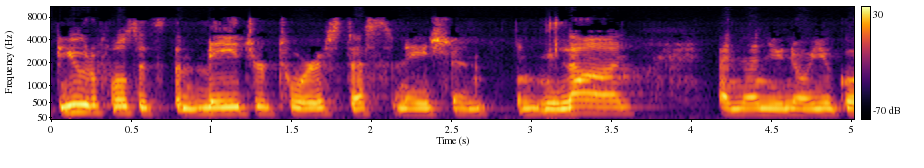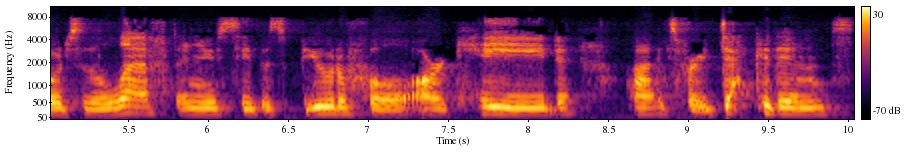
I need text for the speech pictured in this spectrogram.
beautiful. It's the major tourist destination in Milan. And then, you know, you go to the left and you see this beautiful arcade uh, it's very decadent.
